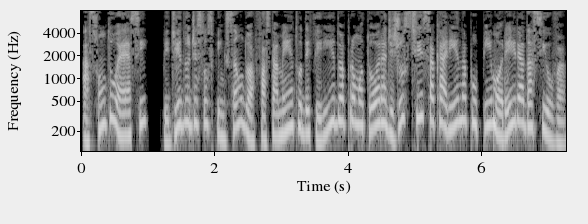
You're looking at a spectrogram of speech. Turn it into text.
assunto S. Pedido de suspensão do afastamento deferido à promotora de justiça Karina Pupi Moreira da Silva,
